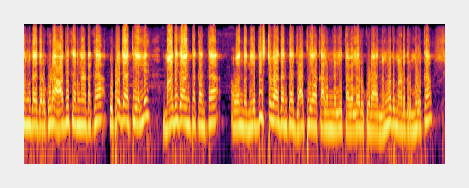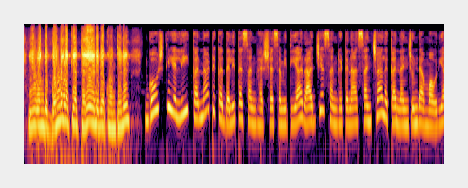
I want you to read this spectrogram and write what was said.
ಸಮುದಾಯದವರು ಕೂಡ ಆದಿ ಕರ್ನಾಟಕ ಉಪಜಾತಿಯಲ್ಲಿ ಮಾದಿಗ ಅಂತಕ್ಕಂಥ ಒಂದು ನಿರ್ದಿಷ್ಟವಾದಂಥ ಜಾತಿಯ ಕಾಲಂನಲ್ಲಿ ತಾವೆಲ್ಲರೂ ಕೂಡ ನಮೂದು ಮಾಡೋದ್ರ ಮೂಲಕ ಈ ಒಂದು ಗೊಂದಲಕ್ಕೆ ತೆರೆ ಎಳಿಬೇಕು ಅಂತೇಳಿ ಗೋಷ್ಠಿಯಲ್ಲಿ ಕರ್ನಾಟಕ ದಲಿತ ಸಂಘರ್ಷ ಸಮಿತಿಯ ರಾಜ್ಯ ಸಂಘಟನಾ ಸಂಚಾಲಕ ನಂಜುಂಡ ಮೌರ್ಯ,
